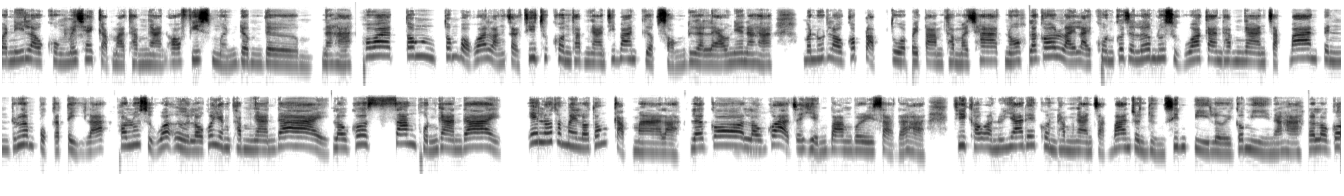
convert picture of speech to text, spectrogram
วันนี้เราคงไม่ใช่กลับมาทำงานออฟฟิศเหมือนเดิมๆนะคะ เพราะว่าต้องต้องบอกว่าหลังจากที่ทุกคนทำงานที่บ้านเกือบ 2 เดือนแล้วเนี่ยนะคะ มนุษย์เราก็ปรับตัวไปตามธรรมชาติเนาะแล้วก็หลาย ๆ คนก็จะเริ่มรู้สึกว่าการทำงานจากบ้านเป็นเรื่องปกติละเพราะรู้สึกว่าเออเราก็ยังทำงานได้ เราก็สร้างผลงานได้ เอ๊ะแล้วทำไมเราต้องกลับมาล่ะ แล้วก็เราก็อาจจะเห็นบางบริษัทอะค่ะที่เขาอนุญาตให้คนทำงานจากบ้านจนถึงสิ้นปีเลยก็มีนะคะ แล้วเราก็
